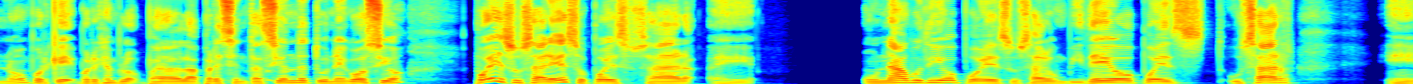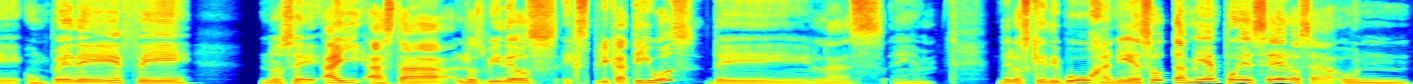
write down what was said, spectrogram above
¿no? Porque, por ejemplo, para la presentación de tu negocio, puedes usar eso, puedes usar eh, un audio, puedes usar un video, puedes usar eh, un PDF no sé, hay hasta los videos explicativos de las em, de los que dibujan y eso también puede ser, o sea, un,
